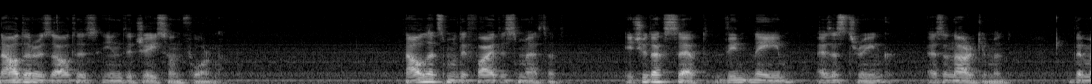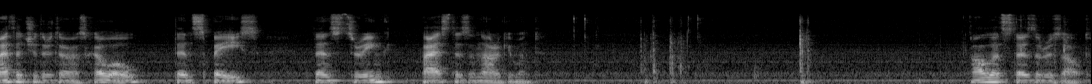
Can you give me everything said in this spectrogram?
Now the result is in the JSON format. Now let's modify this method. It should accept the name as a string as an argument. The method should return as hello, then space, then string passed as an argument. Now let's test the result.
